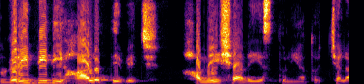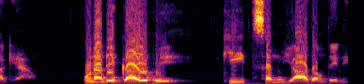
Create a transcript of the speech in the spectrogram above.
ਗਰੀਬੀ ਦੀ ਹਾਲਤ ਦੇ ਵਿੱਚ ਹਮੇਸ਼ਾ ਲਈ ਇਸ ਦੁਨੀਆ ਤੋਂ ਚਲਾ ਗਿਆ। ਉਹਨਾਂ ਦੇ ਗਾਏ ਹੋਏ ਗੀਤ ਸਾਨੂੰ ਯਾਦ ਆਉਂਦੇ ਨੇ।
